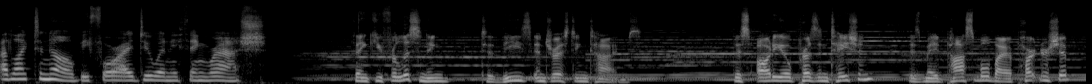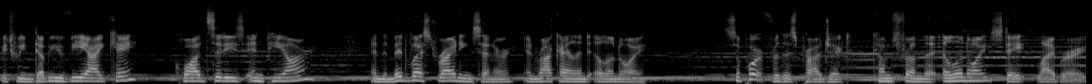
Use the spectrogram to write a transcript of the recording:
I'd like to know before I do anything rash. Thank you for listening to These Interesting Times. This audio presentation is made possible by a partnership between WVIK, Quad Cities NPR, and the Midwest Writing Center in Rock Island, Illinois. Support for this project comes from the Illinois State Library.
